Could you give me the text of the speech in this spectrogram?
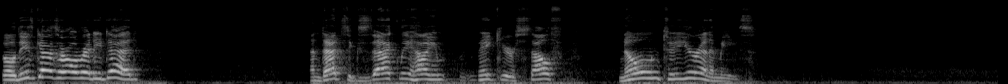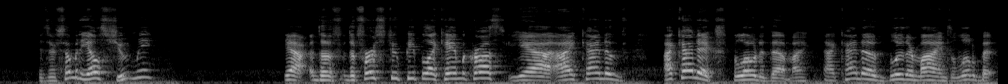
So these guys are already dead. And that's exactly how you make yourself known to your enemies. Is there somebody else shooting me? Yeah, the the first two people I came across, yeah, I kind of I kind of exploded them. I I kind of blew their minds a little bit.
